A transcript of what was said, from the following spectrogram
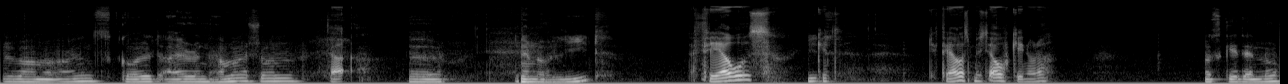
Silber haben wir eins. Gold, Iron haben wir schon. Ja. Äh, ich nehme noch Lead. Ferrus. Lead. Geht. Die Ferrus müsste auch gehen, oder? Was geht denn noch?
